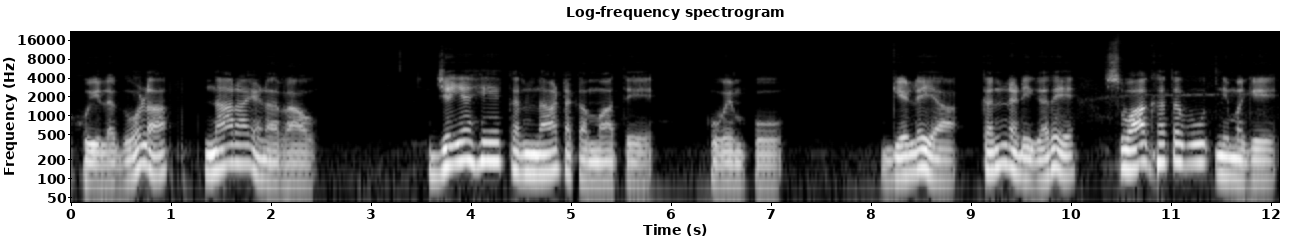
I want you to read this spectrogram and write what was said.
ಹುಯಿಲಗೋಳ ನಾರಾಯಣ ರಾವ್. ಜಯ ಹೇ ಕರ್ನಾಟಕ ಮಾತೆ. ಕುವೆಂಪು. ಗೆಳೆಯ ಕನ್ನಡಿಗರೇ, ಸ್ವಾಗತವು ನಿಮಗೆ.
